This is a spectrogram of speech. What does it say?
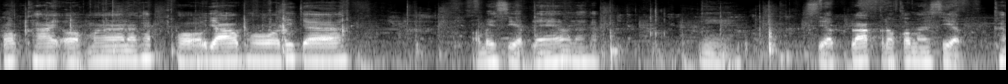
พอคลายออกมานะครับ พอยาวพอที่จะ เอาไปเสียบแล้วนะครับ นี่เสียบปลั๊กเราก็มาเสียบข้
